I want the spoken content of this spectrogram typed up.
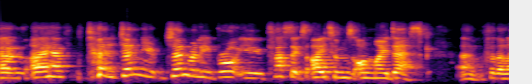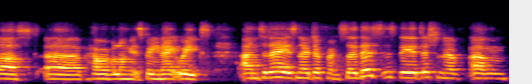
Um, I have genu- generally brought you classics items on my desk um, for the last uh, however long it's been, eight weeks. And today is no different. So this is the edition of um,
